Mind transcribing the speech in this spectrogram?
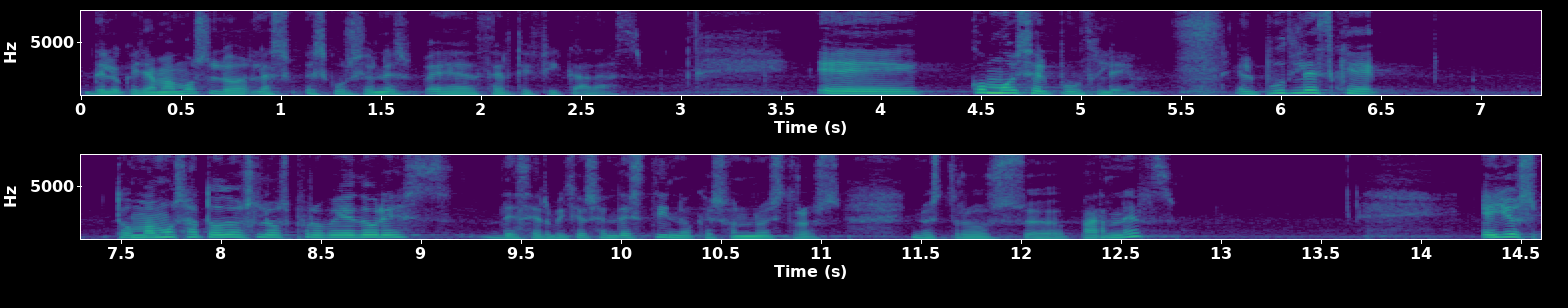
de lo que llamamos las excursiones eh, certificadas. Eh, ¿Cómo es el puzzle? El puzzle es que tomamos a todos los proveedores de servicios en destino, que son nuestros, nuestros eh, partners, ellos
